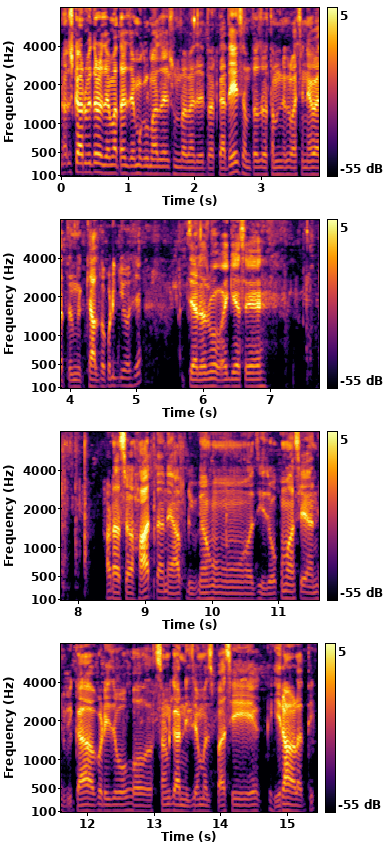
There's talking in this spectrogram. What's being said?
નમસ્કાર મિત્રો, જય માતા જય મુગલમાં માતા સુંદરમાં જય દ્વારકાધીશ. આમ તો જો તમને વાંચીને તમને ખ્યાલ તો પડી ગયો છે અત્યારે જો વાગ્યા છે સાડા છ હાથ અને આપણી વ્યાહું હજી જોકમાં છે અને ગા આપણી જો શણગારની જેમ જ પાછી એક હિરાળ હતી,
